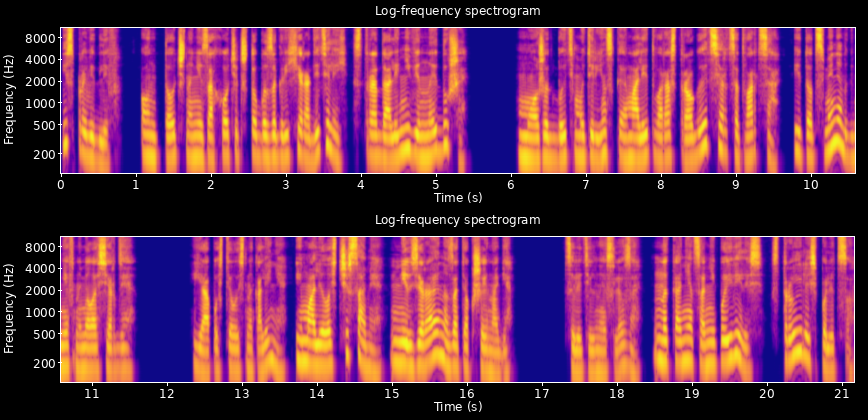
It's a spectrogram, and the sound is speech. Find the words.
и справедлив. Он точно не захочет, чтобы за грехи родителей страдали невинные души. Может быть, материнская молитва растрогает сердце Творца, и тот сменит гнев на милосердие. Я опустилась на колени и молилась часами, невзирая на затекшие ноги. Целительные слезы, наконец они появились, струились по лицу.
